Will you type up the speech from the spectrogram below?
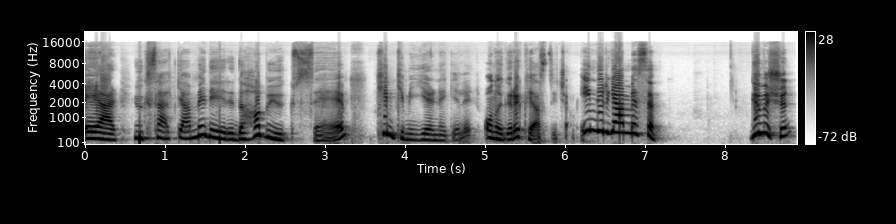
Eğer yükseltgenme değeri daha büyükse kim kimin yerine gelir ona göre kıyaslayacağım. İndirgenmesi gümüşün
